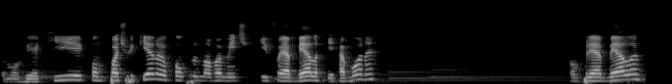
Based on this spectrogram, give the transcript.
Vamos ver aqui, como pote pequeno, eu compro novamente que foi a Bela que acabou, né? Comprei a Bela.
